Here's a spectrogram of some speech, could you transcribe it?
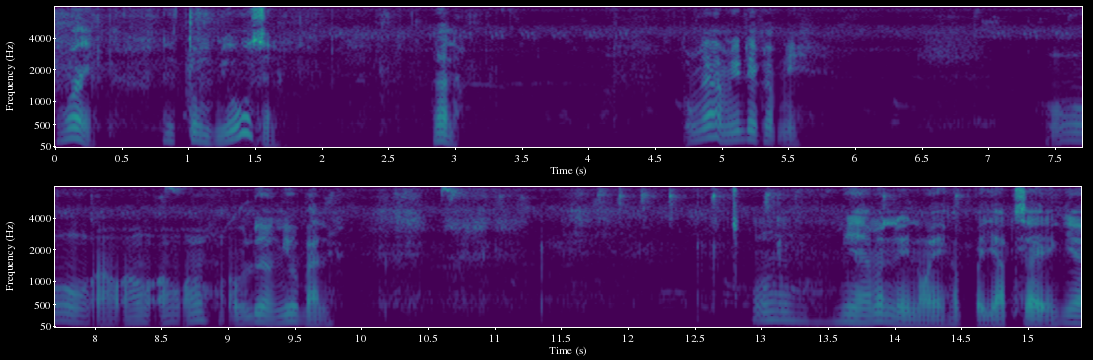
โอ้ยได้ต้มอยู่สันนั่นน่ะตรงงามนี้เด้อครับนี่โอ้เอาเอาเอาเอาเอาเรื่องอยู่บ้านนี่โอ้เมียมันหน่อยๆครับประหยัดใส่เมีย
